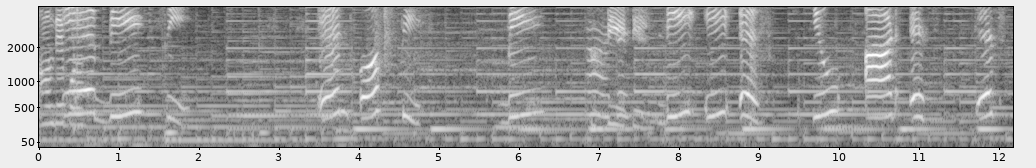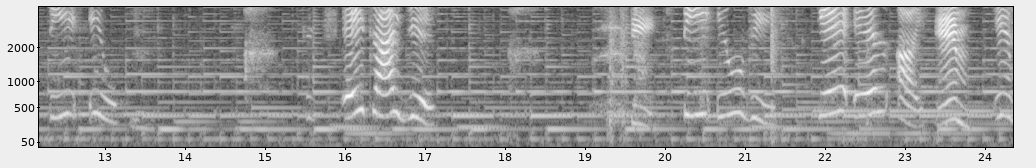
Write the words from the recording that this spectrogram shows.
আঙুল দিয়ে পড়ুন। A B C N O P B D D D E F Q R S S T U. H I J. T T U V. K L I. M M.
